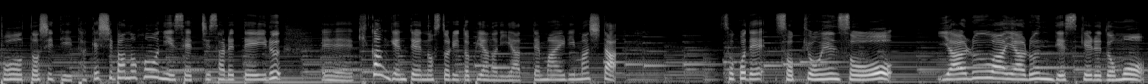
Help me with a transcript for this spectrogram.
ポートシティ竹芝の方に設置されている、えー、期間限定のストリートピアノにやってまいりました。そこで即興演奏をやるはやるんですけれども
